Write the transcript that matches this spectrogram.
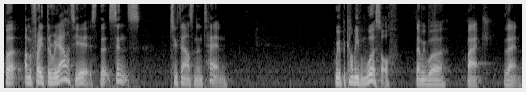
but I'm afraid the reality is that since 2010, we've become even worse off than we were back then.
